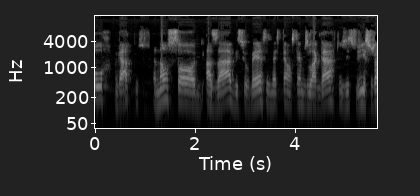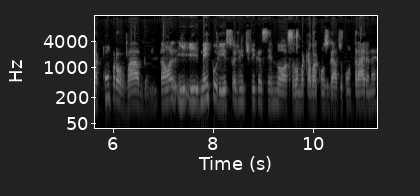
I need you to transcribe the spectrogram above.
por gatos, não só as aves silvestres, mas nós temos lagartos, isso, isso já comprovado. Né? Então, e, e, nem por isso a gente fica assim, nossa, vamos acabar com os gatos. O contrário, né?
